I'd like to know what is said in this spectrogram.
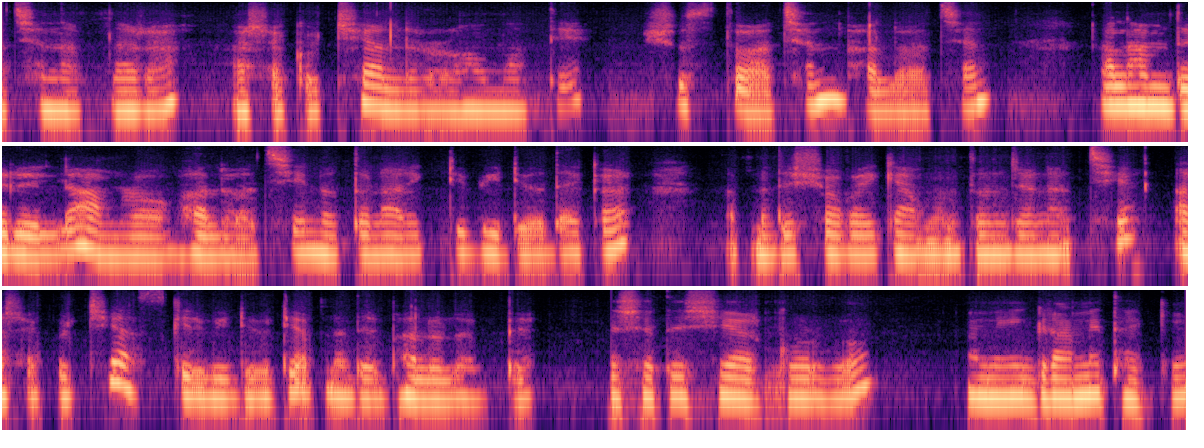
আছেন আপনারা? আশা করছি আল্লাহর রহমতে সুস্থ আছেন, ভালো আছেন। আলহামদুলিল্লাহ, আমরাও ভালো আছি। নতুন আরেকটি ভিডিও দেখার আপনাদের সবাইকে আমন্ত্রণ জানাচ্ছি। আশা করছি আজকের ভিডিওটি আপনাদের ভালো লাগবে। এর সাথে শেয়ার করব। আমি গ্রামে থাকি,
